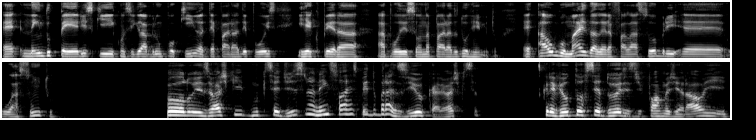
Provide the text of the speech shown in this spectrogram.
é, nem do Pérez, que conseguiu abrir um pouquinho até parar depois e recuperar a posição na parada do Hamilton. É, algo mais, galera, falar sobre é, o assunto? Ô Luiz, eu acho que no que você disse não é nem só a respeito do Brasil, cara. Eu acho que você escreveu torcedores de forma geral e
